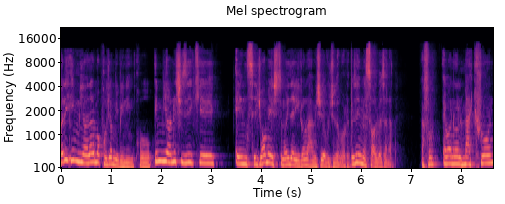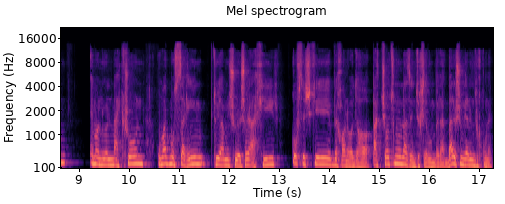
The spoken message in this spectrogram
ولی این میانه رو ما کجا می‌بینیم؟ خب این میانه چیزی که انسجام اجتماعی در ایران رو همیشه به وجود آورده. بذار مثال بزنم. امانوئل مکرون امانوئل مکرون اومد مستقیم توی همین شورش های اخیر گفتش که به خانواده ها بچه‌هاتون رو نزنید تو خیابون برن برشون گردین تو خونه.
